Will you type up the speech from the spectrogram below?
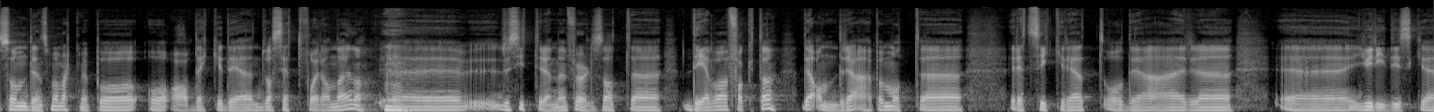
som den som har vært med på å avdekke det du har sett foran deg. Mm. Eh, du sitter igjen med en følelse at eh, det var fakta. Det andre er på en måte rettssikkerhet, og det er eh, juridiske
